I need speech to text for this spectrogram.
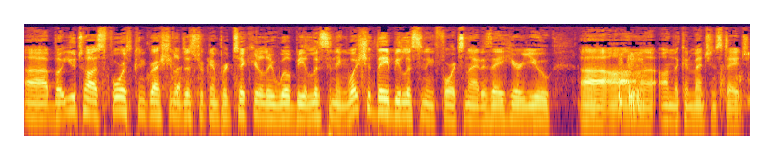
uh, but Utah's fourth congressional district in particular will be listening. What should they be listening for tonight as they hear you uh, on the on the convention stage?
